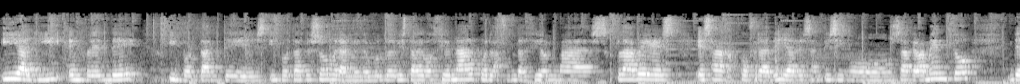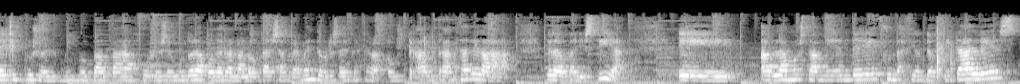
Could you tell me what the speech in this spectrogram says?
y allí emprende importantes, importantes obras desde el punto de vista devocional, pues la fundación más clave es esa cofradía del Santísimo Sacramento, de que incluso el mismo Papa Julio II la apodera la loca del Sacramento, por esa defensa ultranza de la, de la Eucaristía. Eh, hablamos también de fundación de hospitales,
